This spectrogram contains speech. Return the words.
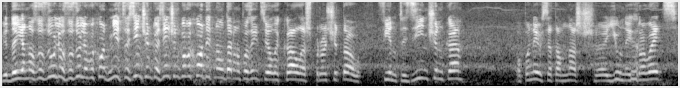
Віддає на Зозулю. Зозуля виходить. Ні, це Зінченко. Зінченко виходить на ударну позицію, але Калаш прочитав фінт Зінченка. Опинився там наш е, юний гравець.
